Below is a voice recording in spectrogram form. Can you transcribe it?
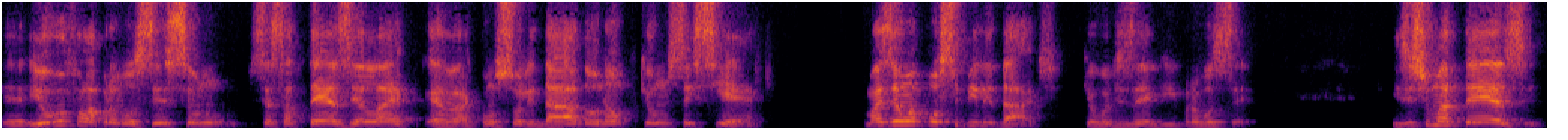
e eu vou falar para você se, não, se, essa tese ela é, ela é consolidada ou não, porque eu não sei se é. Mas é uma possibilidade que eu vou dizer aqui para você. Existe uma tese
